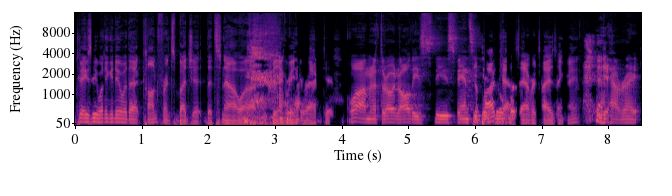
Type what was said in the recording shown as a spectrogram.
Jay Z, what are you gonna do with that conference budget that's now uh, being redirected? well, I'm gonna throw it all these these fancy the podcast advertising, right? yeah, right.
